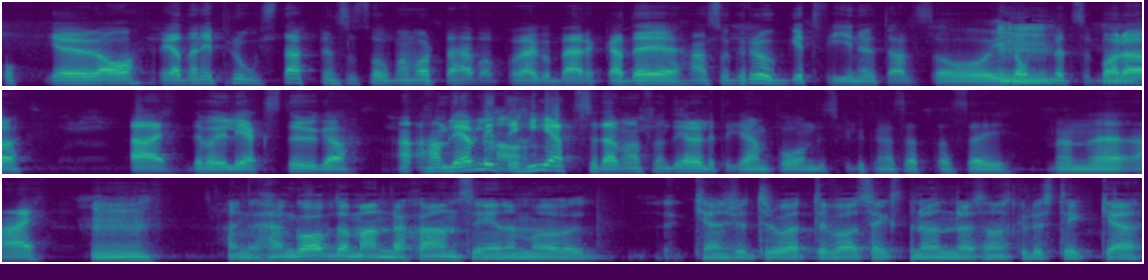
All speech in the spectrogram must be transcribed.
Och eh, ja, redan i provstarten så såg man vart det här var på väg att bärka. Det, han såg ruggigt fin ut alltså. Och i mm. loppet så bara... Nej, det var ju lekstuga. Han, han blev lite ja. het sådär. Man funderar lite grann på om det skulle kunna sätta sig. Men eh, nej. Mm. Han, han gav dem andra chansen genom att kanske tro att det var 1600 som skulle sticka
